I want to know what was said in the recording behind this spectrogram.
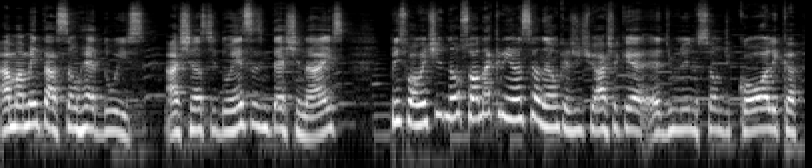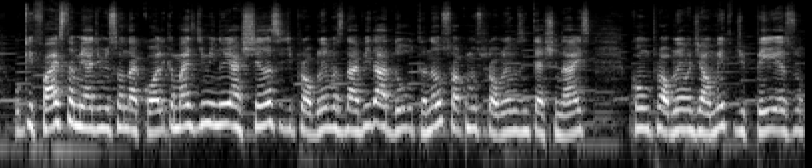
A amamentação reduz a chance de doenças intestinais, principalmente não só na criança não, que a gente acha que é, é diminuição de cólica, o que faz também a diminuição da cólica, mas diminui a chance de problemas na vida adulta, não só como os problemas intestinais, como problema de aumento de peso,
